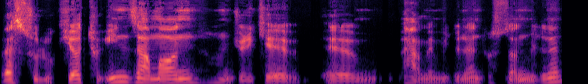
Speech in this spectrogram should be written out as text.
و سلوکی ها تو این زمان اونجوری که همه می‌دونن دوستان می‌دونن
